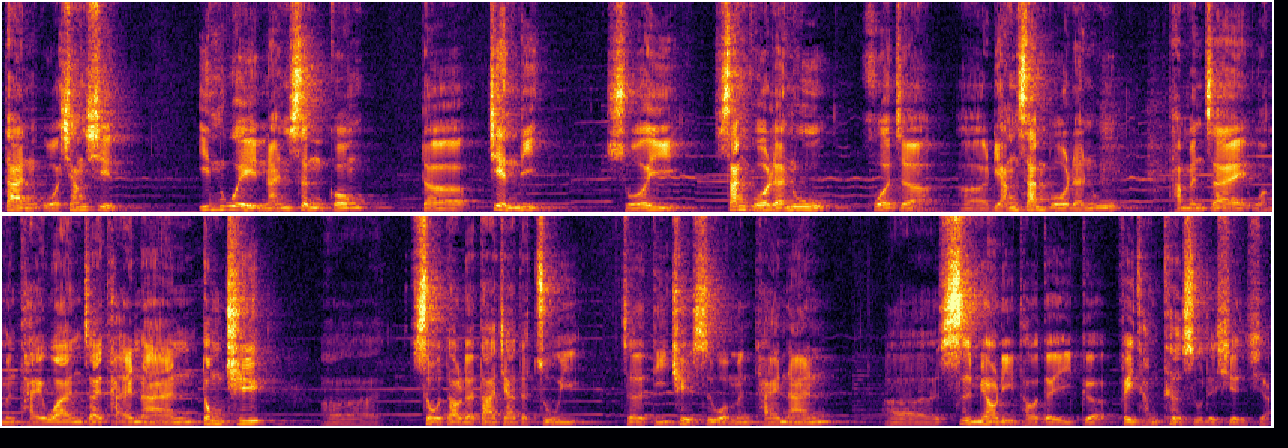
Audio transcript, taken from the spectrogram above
但我相信，因为南圣宫的建立，所以三国人物或者呃梁山伯人物，他们在我们台湾，在台南东区，呃，受到了大家的注意。这的确是我们台南呃寺庙里头的一个非常特殊的现象。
